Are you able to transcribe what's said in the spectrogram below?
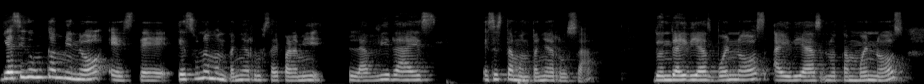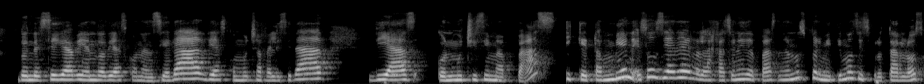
Y ha sido un camino, este, que es una montaña rusa y para mí la vida es, es esta montaña rusa donde hay días buenos, hay días no tan buenos, donde sigue habiendo días con ansiedad, días con mucha felicidad, días con muchísima paz y que también esos días de relajación y de paz no nos permitimos disfrutarlos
